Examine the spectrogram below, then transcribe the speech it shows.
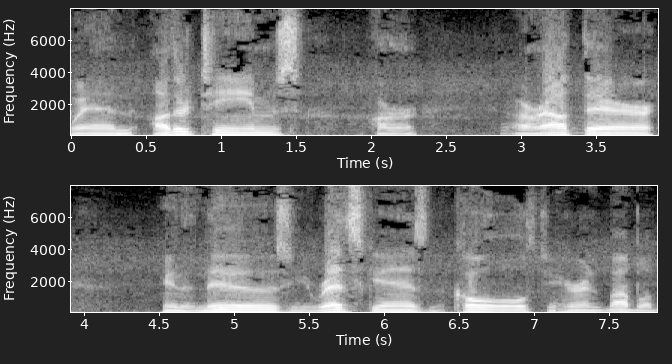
when other teams are are out there in the news, and your Redskins, and the Colts, you're hearing blah, blah.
